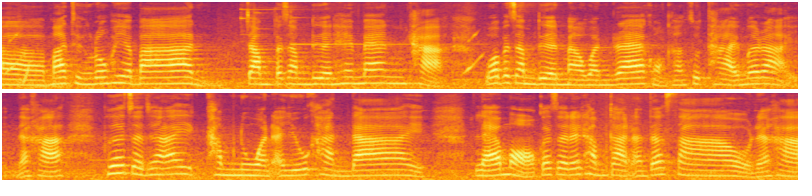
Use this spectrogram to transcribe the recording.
ออมาถึงโรงพยาบาล จำประจำเดือนให้แม่นค่ะ ว่าประจำเดือนมาวันแรกของครั้งสุดท้ายเมื่อไหร่นะคะ เพื่อจะได้คำนวณอายุครรภ์ได้ แล้วหมอก็จะได้ทำการอันตราซาวน์นะคะ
